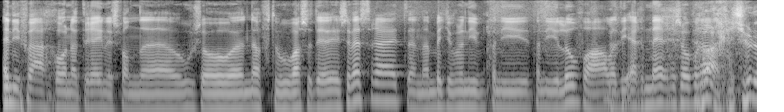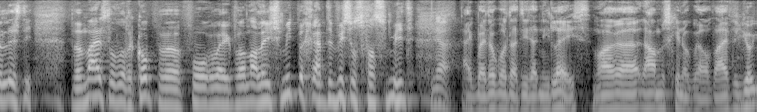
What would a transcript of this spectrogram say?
En die vragen gewoon naar trainers van eh, hoe, zo, eh, nou, hoe was het deze wedstrijd? En een beetje van die, van die, van die lulverhalen die echt nergens over gaan. Ja, journalist die... Bij mij stond er de kop eh, vorige week van... Alleen Schmid begrijpt de wissels van Smit. Ja. Ja, ik weet ook wel dat hij dat niet leest. Maar nou, misschien ook wel. Hij heeft Jo-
